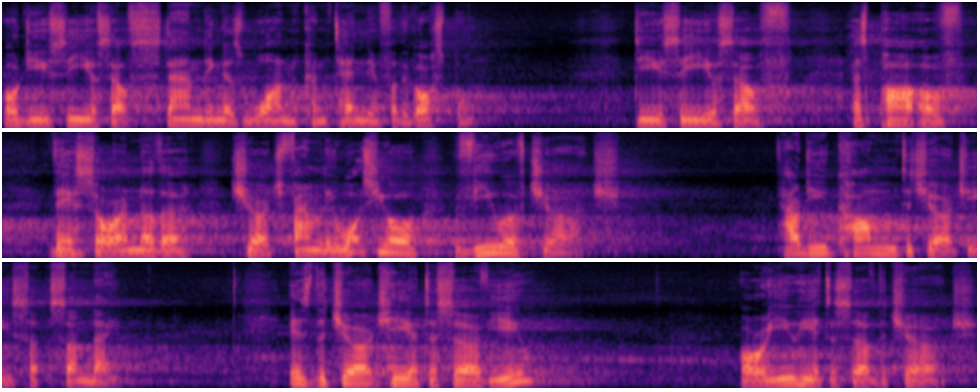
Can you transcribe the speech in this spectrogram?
Or do you see yourself standing as one contending for the gospel? Do you see yourself as part of this or another church family? What's your view of church? How do you come to church each Sunday? Is the church here to serve you? Or are you here to serve the church?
